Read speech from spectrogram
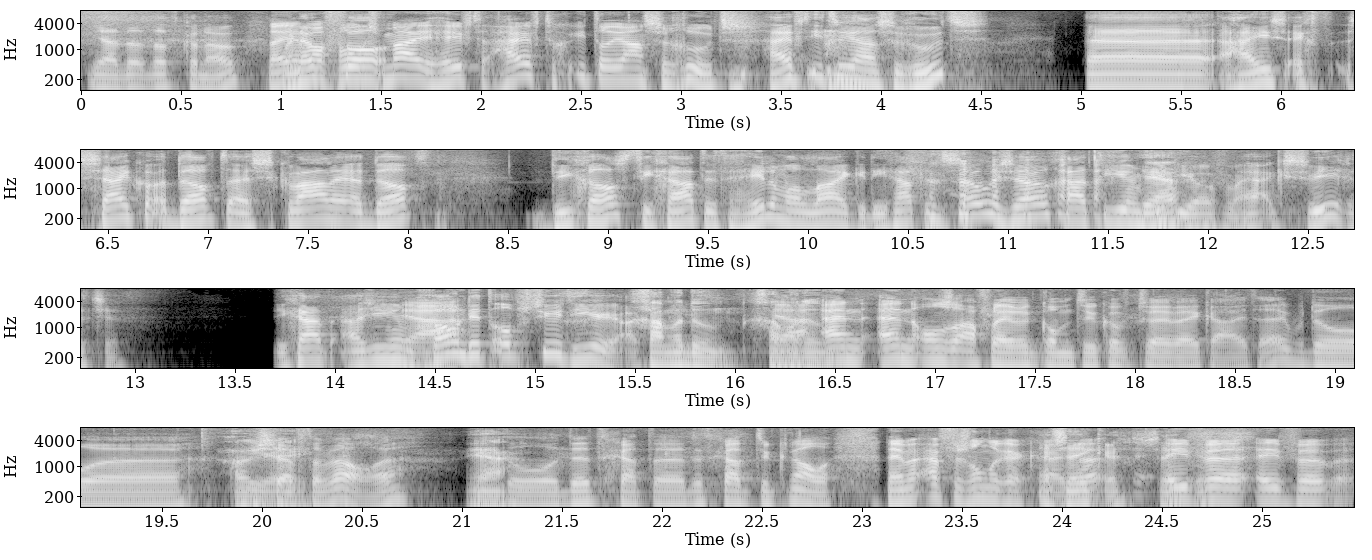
Ja, dat, dat kan ook. Nee, Maar volgens mij heeft hij heeft toch Italiaanse roots. Hij heeft Italiaanse roots. Eh, hij is echt psycho-adapt. Hij is squale-adapt. Die gast, die gaat dit helemaal liken. Die gaat het sowieso, gaat hij een Ja? video over. Ja, ik zweer het je. Die gaat, als je hem Ja. gewoon dit opstuurt, hier. Gaan we doen. Gaan ja, we doen. En, en onze aflevering komt natuurlijk over twee weken uit. Hè? Ik bedoel, eh Oh, besef dat wel. Hè? Ik ja. bedoel, dit gaat, eh, dit gaat natuurlijk knallen. Nee, maar even zonder gekheid. Ja, zeker, hè. zeker. Even, even,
